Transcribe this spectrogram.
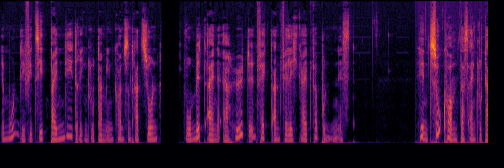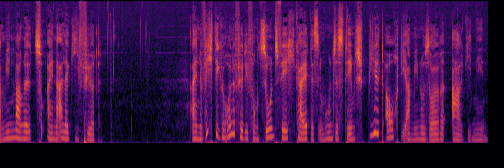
Immundefizit bei niedrigen Glutaminkonzentrationen, womit eine erhöhte Infektanfälligkeit verbunden ist. Hinzu kommt, dass ein Glutaminmangel zu einer Allergie führt. Eine wichtige Rolle für die Funktionsfähigkeit des Immunsystems spielt auch die Aminosäure Arginin.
